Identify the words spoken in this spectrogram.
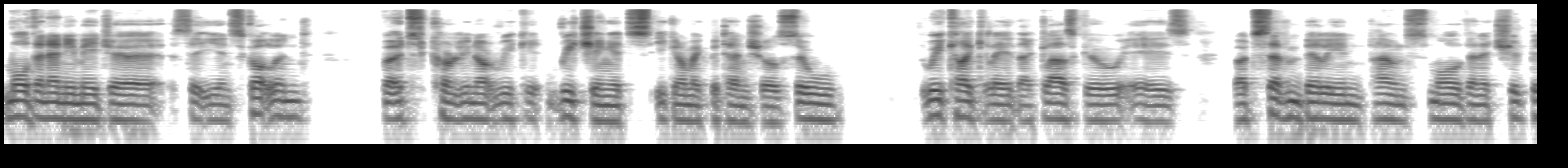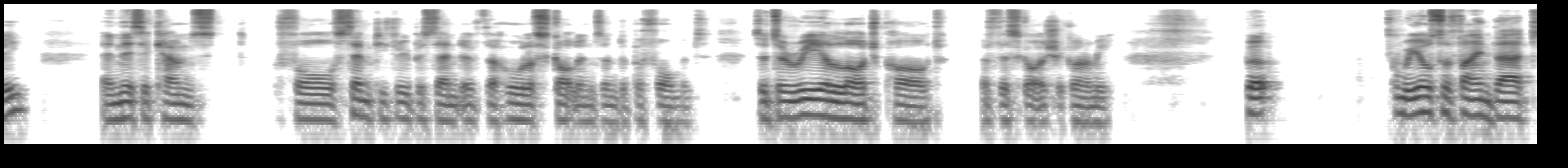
more than any major city in Scotland but it's currently not re- reaching its economic potential. So we calculate that Glasgow is about seven billion pounds smaller than it should be, and this accounts for 73% of the whole of Scotland's underperformance. So it's a real large part of the Scottish economy. But we also find that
